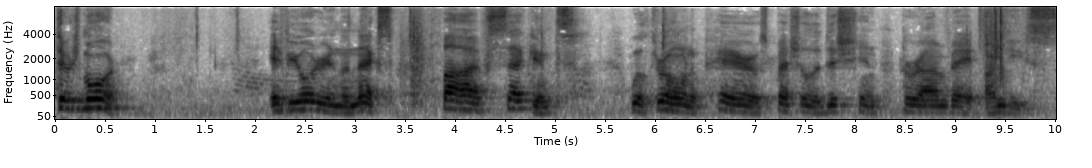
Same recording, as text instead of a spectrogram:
there's more. If you order in the next five seconds, we'll throw in a pair of special edition Harambe undies.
